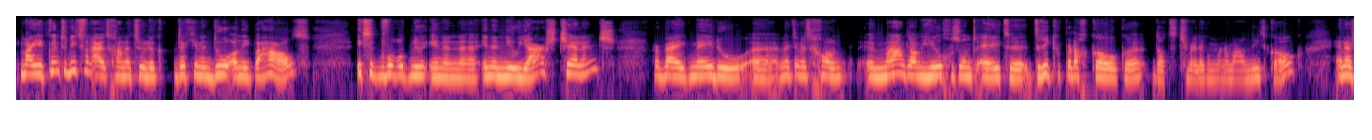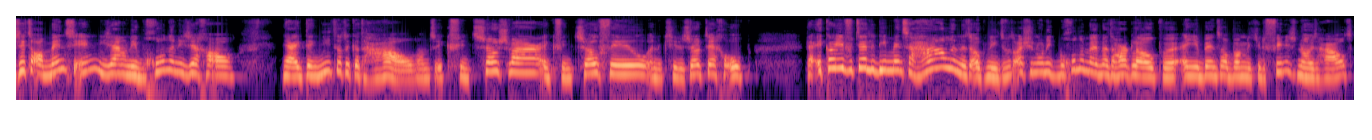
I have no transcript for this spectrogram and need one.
Maar je kunt er niet van uitgaan natuurlijk dat je een doel al niet behaalt. Ik zit bijvoorbeeld nu in een, uh, in een nieuwjaarschallenge. Waarbij ik meedoe uh, met, met gewoon een maand lang heel gezond eten. Drie keer per dag koken. Dat terwijl ik hem normaal niet kook. En daar zitten al mensen in. Die zijn nog niet begonnen. En die zeggen al. Ja, ik denk niet dat ik het haal. Want ik vind het zo zwaar. Ik vind het zoveel. En ik zie er zo tegenop. Nou, ik kan je vertellen, die mensen halen het ook niet. Want als je nog niet begonnen bent met hardlopen. En je bent al bang dat je de finish nooit haalt.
